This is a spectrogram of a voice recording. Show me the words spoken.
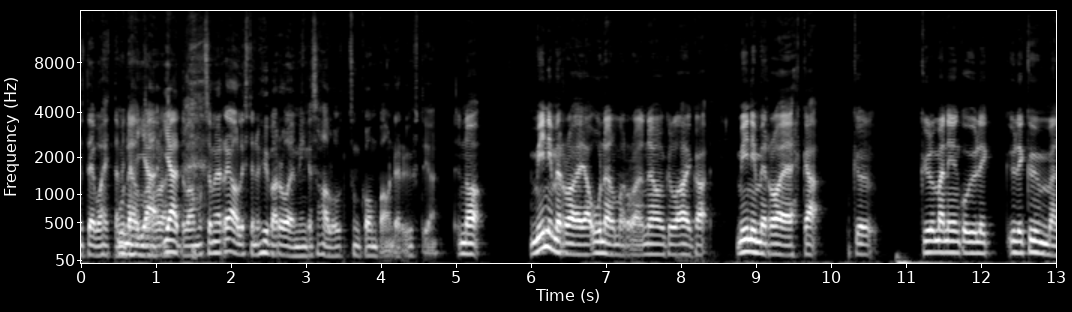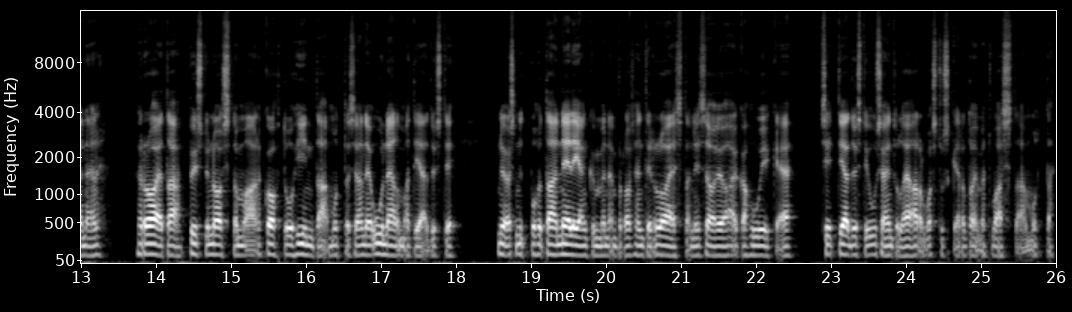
Nyt ei voi heittää mitään jää, jäätävää, mutta semmoinen realistinen hyvä roe, minkä sä haluat sun compounder-yhtiön. No, minimiroe ja unelmaroe, ne on kyllä aika... Minimiroe ehkä, kyllä, kyllä mä niin kuin yli, yli kymmenen roeta pystyn nostamaan kohtuu hintaa, mutta se on ne unelma tietysti. No jos nyt puhutaan 40 prosentin roesta, niin se on jo aika huikea. Sitten tietysti usein tulee arvostuskertoimet vastaan, mutta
